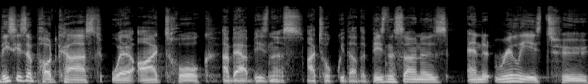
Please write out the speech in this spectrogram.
This is a podcast where I talk about business. I talk with other business owners, and it really is to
